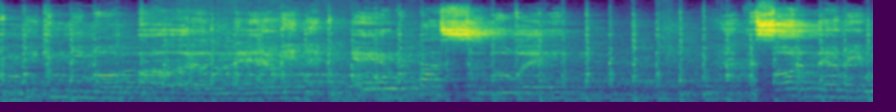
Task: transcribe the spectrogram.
You're making me more ordinary in way. Ordinary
